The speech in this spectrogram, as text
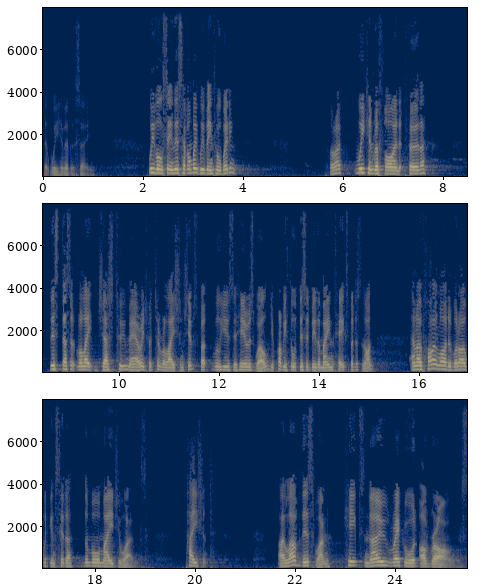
that we have ever seen. We've all seen this, haven't we? We've been to a wedding. Alright? We can refine it further. This doesn't relate just to marriage, but to relationships, but we'll use it here as well. You probably thought this would be the main text, but it's not. And I've highlighted what I would consider the more major ones. Patient. I love this one. Keeps no record of wrongs.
